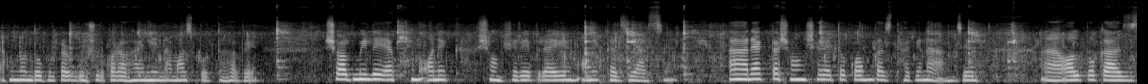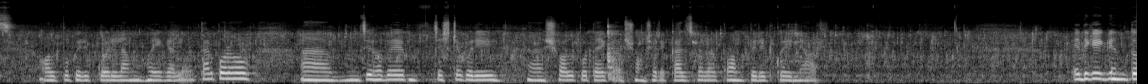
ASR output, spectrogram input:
এখনও দুপুরকার গোসল করা হয়নি, নামাজ পড়তে হবে। সব মিলে এখন অনেক সংসারে প্রায় অনেক কাজই আছে। আর একটা সংসারে তো কম কাজ থাকে না, যে অল্প কাজ, অল্প করে করলাম, হয়ে গেল। তারপরেও যেভাবে চেষ্টা করি স্বল্পতায় কা- সংসারের কাজগুলো কমপ্লিট করে নেওয়ার। এদিকে কিন্তু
